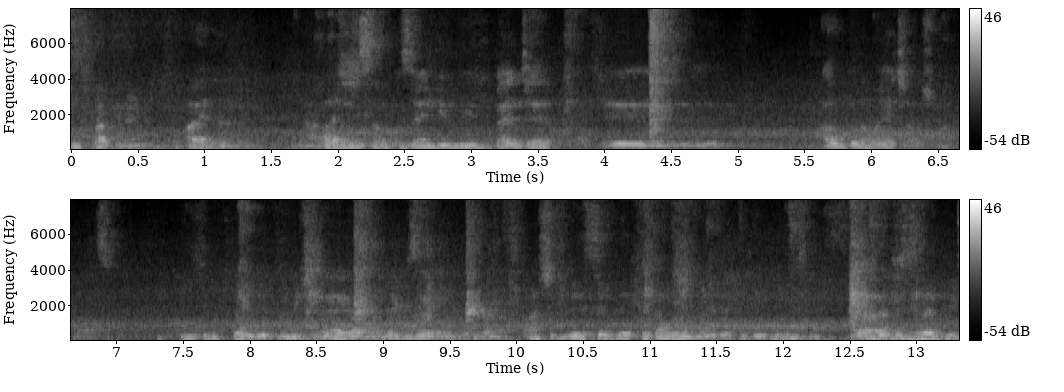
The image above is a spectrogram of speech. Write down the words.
Hiç fark edemiyorsunuz. Aynen öyle. Yani her insanın zenginliğini bence e, algılamaya çalışmak lazım. İyi ki bu kitabı getirmişsiniz. Eyvallah ne güzel oldu mi? Aşık Veysel de tedavi olmayı reddediyor musunuz? Ya Size de size bir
